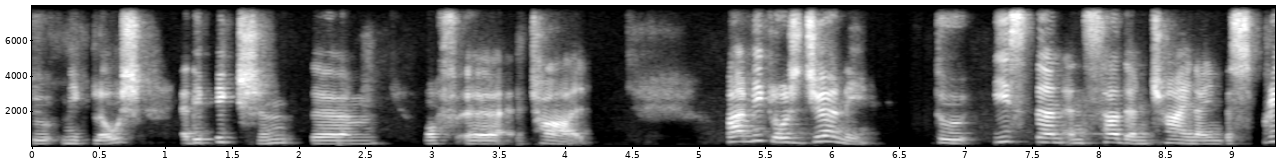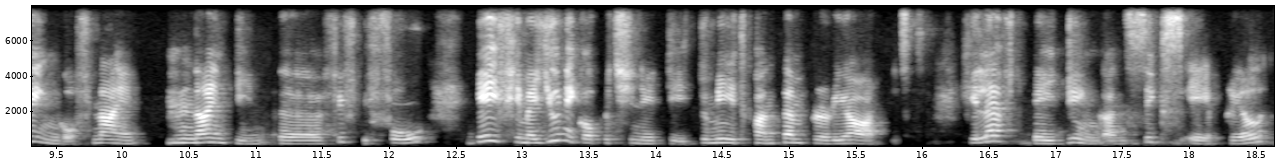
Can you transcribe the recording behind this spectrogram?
to Miklos, a depiction um, of uh, a child. Paul Miklós' journey to eastern and southern China in the spring of nine, 1954 gave him a unique opportunity to meet contemporary artists. He left Beijing on 6 April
